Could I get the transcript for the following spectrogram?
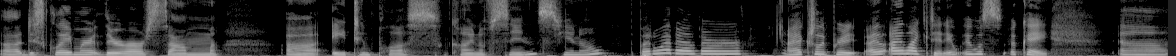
uh, disclaimer: there are some uh, 18 plus kind of scenes, you know. But whatever. I actually pretty I, I liked it. It it was okay. Uh,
